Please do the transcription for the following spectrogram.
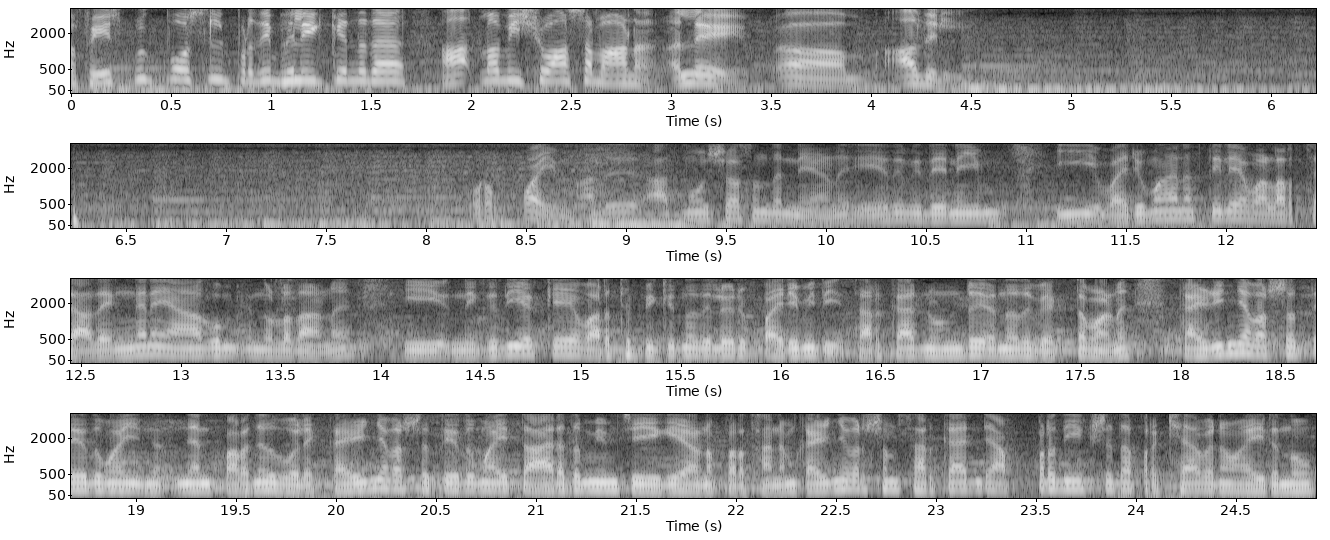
ഫേസ്ബുക്ക് പോസ്റ്റിൽ പ്രതിഫലിക്കുന്നത് ആത്മവിശ്വാസമാണ് അല്ലേ? അതിൽ. ഉറപ്പായും അത് ആത്മവിശ്വാസം തന്നെയാണ്. ഏത് വിധേനയും ഈ വരുമാനത്തിലെ വളർച്ച അതെങ്ങനെയാകും എന്നുള്ളതാണ് ഈ നികുതിയൊക്കെ വർദ്ധിപ്പിക്കുന്നതിലൊരു പരിമിതി സർക്കാരിനുണ്ട് എന്നത് വ്യക്തമാണ്. കഴിഞ്ഞ വർഷത്തേതുമായി ഞാൻ പറഞ്ഞതുപോലെ കഴിഞ്ഞ വർഷത്തേതുമായി താരതമ്യം ചെയ്യുകയാണ് പ്രധാനം. കഴിഞ്ഞ വർഷം സർക്കാരിന്റെ അപ്രതീക്ഷിത പ്രഖ്യാപനമായിരുന്നു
